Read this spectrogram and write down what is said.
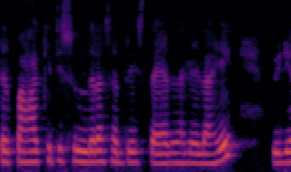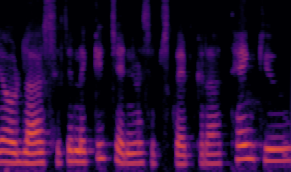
तर पहा किती सुंदर असा ड्रेस तयार झालेला आहे. व्हिडिओ आवडला असेल तर नक्कीच चॅनल सबस्क्राईब करा. थँक्यू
